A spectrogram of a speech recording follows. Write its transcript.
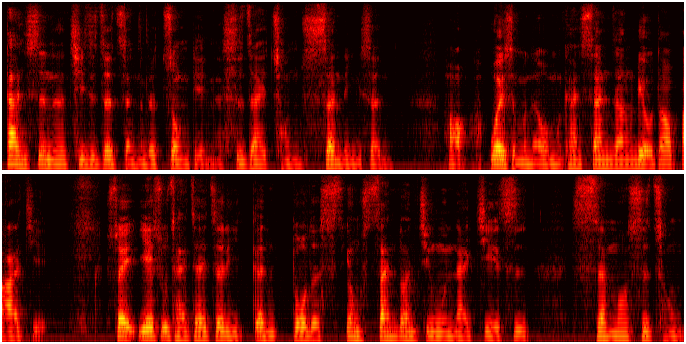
但是呢，其实这整个的重点呢是在从圣灵生。好，为什么呢？我们看三章六到八节。所以耶稣才在这里更多的用三段经文来解释什么是从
